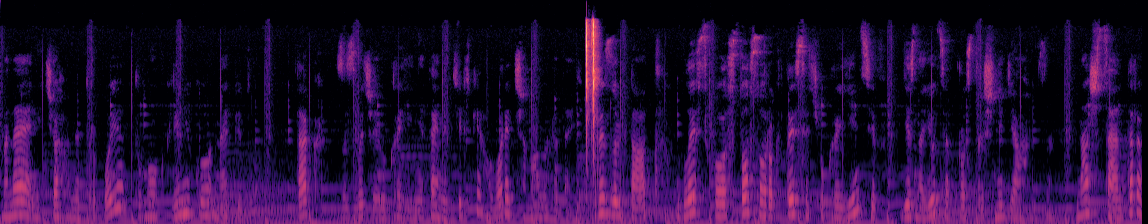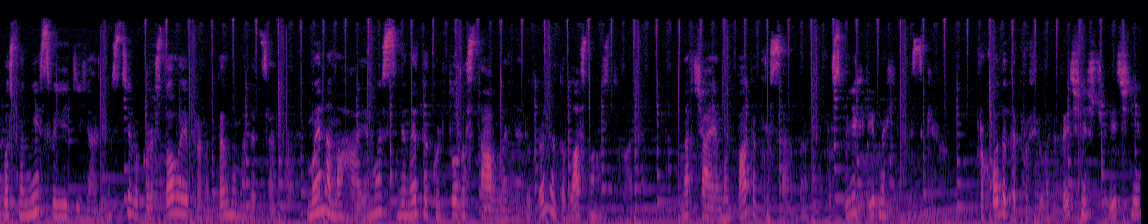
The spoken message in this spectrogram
Мене нічого не турбує, тому в клініку не піду. Так зазвичай в Україні, та й не тільки говорять чимало людей. Результат близько 140 тисяч українців дізнаються про страшні діагнози. Наш центр в основній своїй діяльності використовує превентивну медицину. Ми намагаємось змінити культуру ставлення людини до власного здоров'я, навчаємо дбати про себе, про своїх рідних і близьких, проходити профілактичні щорічні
